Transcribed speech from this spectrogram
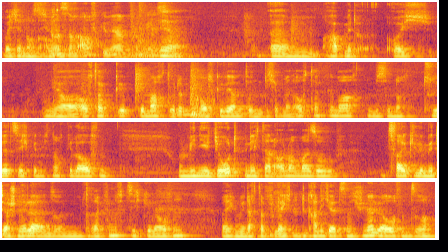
weil ich ja noch wir uns noch aufgewärmt vergessen. ja, ähm, habe mit euch ja, Auftakt ge gemacht oder aufgewärmt und ich habe meinen Auftakt gemacht. Ein bisschen noch zusätzlich bin ich noch gelaufen. Und wie ein Idiot bin ich dann auch noch mal so zwei Kilometer schneller in so einen 350 gelaufen, weil ich mir gedacht habe, vielleicht kann ich jetzt nicht schnell laufen. So.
